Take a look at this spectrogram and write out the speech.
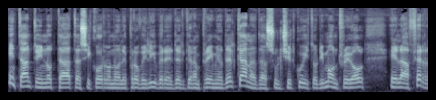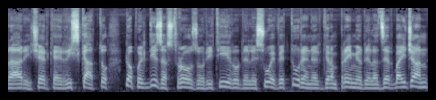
Intanto in nottata si corrono le prove libere del Gran Premio del Canada sul circuito di Montreal e la Ferrari cerca il riscatto dopo il disastroso ritiro delle sue vetture nel Gran Premio dell'Azerbaijan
